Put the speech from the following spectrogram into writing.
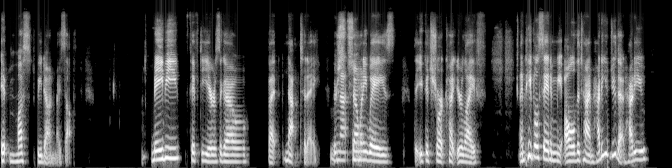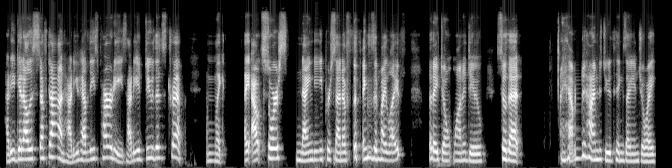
It must be done myself. Maybe 50 years ago, but not today. There's Not so many ways that you could shortcut your life. And people say to me all the time, how do you do that? How do you how do you get all this stuff done? How do you have these parties? How do you do this trip? I'm like, I outsource 90% of the things in my life that I don't want to do so that I have the time to do the things I enjoy.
